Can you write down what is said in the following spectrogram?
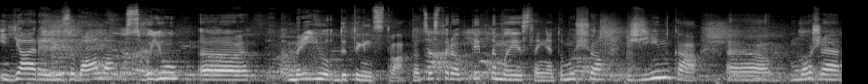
і я реалізувала свою е, мрію дитинства. Це стереотипне мислення, тому що жінка е, може е,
